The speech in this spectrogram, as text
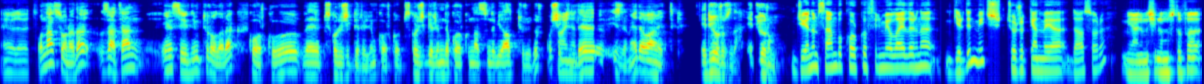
Evet evet. Ondan sonra da zaten en sevdiğim tür olarak korku ve psikolojik gerilim korku. Psikolojik gerilim de korkunun aslında bir alt türüdür. O şekilde Aynen. izlemeye devam ettik. Ediyoruz da. Ediyorum. Cihan'ım sen bu korku filmi olaylarına girdin mi hiç çocukken veya daha sonra? Yani şimdi Mustafa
